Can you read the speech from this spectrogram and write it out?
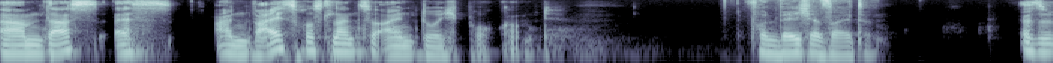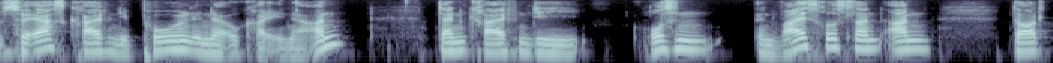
ähm, dass es an Weißrussland zu einem Durchbruch kommt. Von welcher Seite? Also zuerst greifen die Polen in der Ukraine an, dann greifen die Russen in Weißrussland an. Dort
